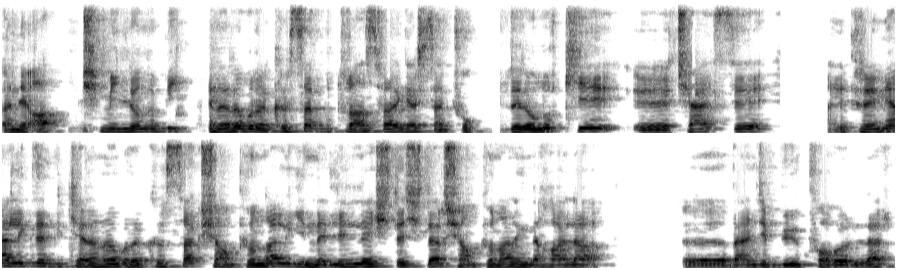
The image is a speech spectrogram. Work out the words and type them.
hani 60 milyonu bir kenara bırakırsak bu transfer gerçekten çok güzel olur ki e, Chelsea hani Premier Lig'de bir kenara bırakırsak Şampiyonlar Ligi'nde Lille eşleştiler. Şampiyonlar Ligi'nde hala e, bence büyük favoriler.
